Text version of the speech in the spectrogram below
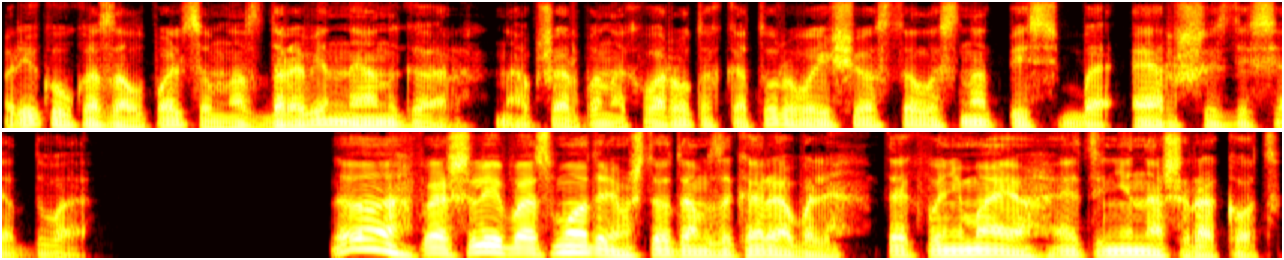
Рика указал пальцем на здоровенный ангар, на обшарпанных воротах которого еще осталась надпись «БР-62». «Ну, пошли посмотрим, что там за корабль. Так понимаю, это не наш Ракот».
